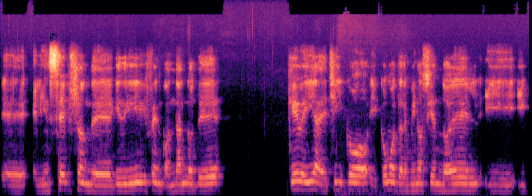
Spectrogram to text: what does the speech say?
eh, el Inception de Kid Giffen contándote qué veía de chico y cómo terminó siendo él y, y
